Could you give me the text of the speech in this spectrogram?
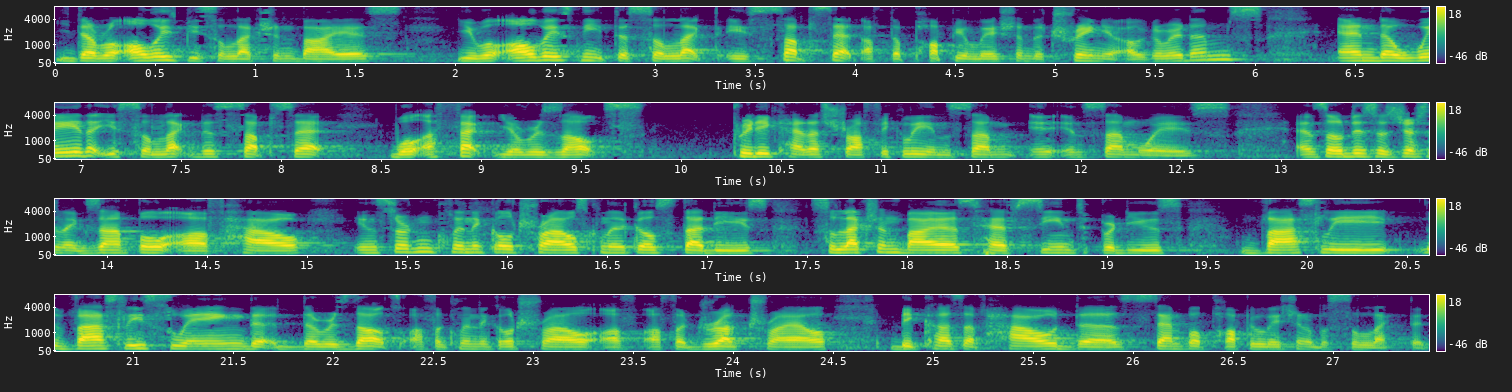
there will always be selection bias. You will always need to select a subset of the population to train your algorithms. And the way that you select this subset will affect your results pretty catastrophically in some, in, some ways. And so this is just an example of how in certain clinical trials, clinical studies, selection bias have seen to produce vastly, vastly swaying the, the results of a clinical trial, of, of a drug trial, because of how the sample population was selected.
